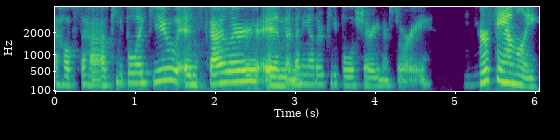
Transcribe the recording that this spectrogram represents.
It helps to have people like you and skylar and many other people sharing their story your family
